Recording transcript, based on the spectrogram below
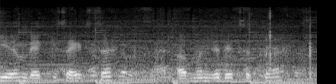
ये हम बैक की साइड से अब मंदिर देख सकते हैं।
